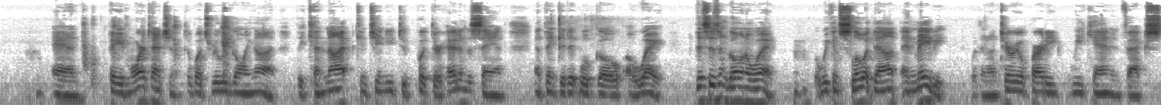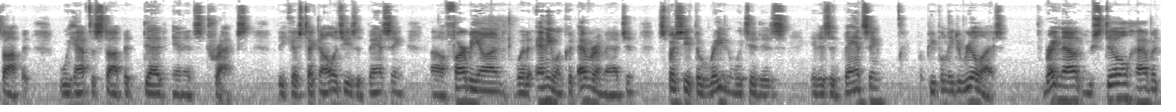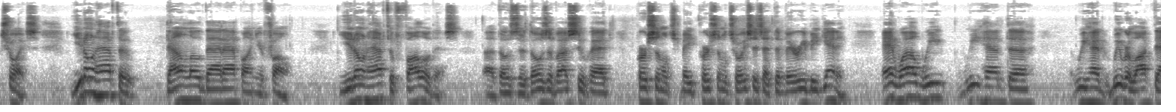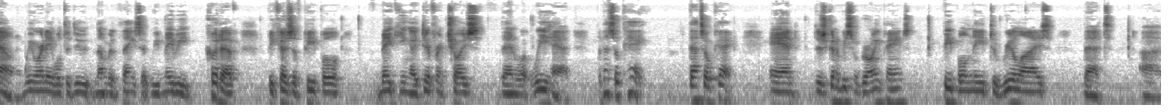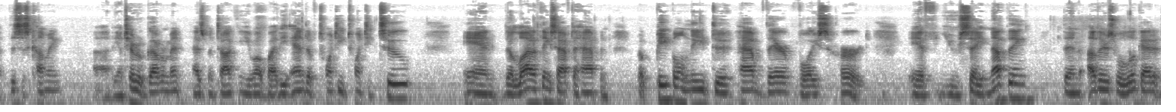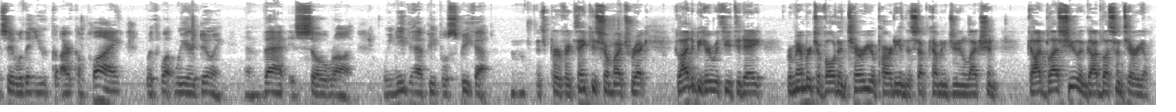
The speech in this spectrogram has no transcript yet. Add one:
and pay more attention to what's really going on. They cannot continue to put their head in the sand and think that it will go away this isn't going away, mm-hmm. but we can slow it down, and maybe with an Ontario party, we can in fact stop it. We have to stop it dead in its tracks because technology is advancing uh, far beyond what anyone could ever imagine, especially at the rate in which it is it is advancing. But people need to realize right now you still have a choice. You don't have to download that app on your phone. You don't have to follow this. Uh, those are those of us who had personal made personal choices at the very beginning. And while we we had uh, we had we were locked down and we weren't able to do a number of things that we maybe could have because of people making a different choice than what we had. But that's okay. That's okay. And there's going to be some growing pains. People need to realize that uh, this is coming. Uh, the Ontario government has been talking about by the end of 2022, and a lot of things have to happen, but people need to have their voice heard. If you say nothing, then others will look at it and say, well, then you are complying with what we are doing. And that is so wrong. We need to have people speak up. Mm-hmm. That's perfect. Thank you so much, Rick. Glad to be here with you today. Remember to vote Ontario Party in this upcoming June election. God bless you and God bless Ontario.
